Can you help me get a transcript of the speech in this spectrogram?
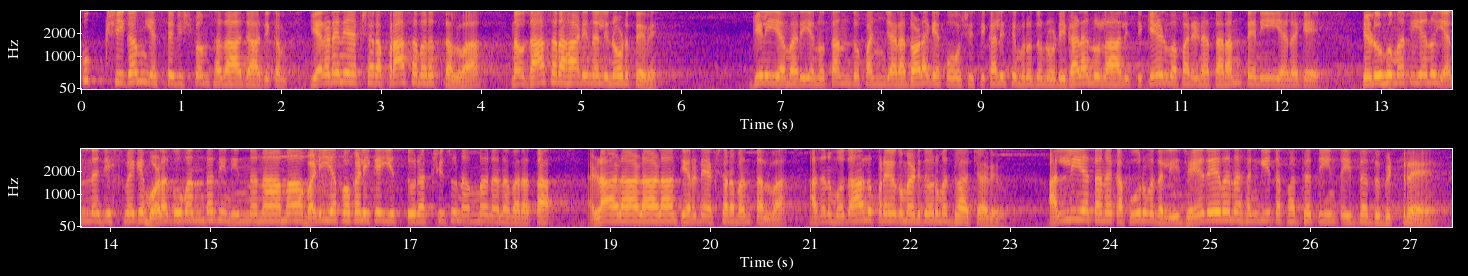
ಕುಕ್ಷಿಗಂ ಯಸ್ಯ ವಿಶ್ವಂ ಸದಾಜಾದಿಕಂ ಎರಡನೇ ಅಕ್ಷರ ಪ್ರಾಸ ಬರುತ್ತಲ್ವಾ? ನಾವು ದಾಸರ ಹಾಡಿನಲ್ಲಿ ನೋಡ್ತೇವೆ ಗಿಳಿಯ ಮರಿಯನು ತಂದು ಪಂಜರದೊಳಗೆ ಪೋಷಿಸಿ ಕಲಿಸಿ ಮೃದು ನುಡಿಗಳನ್ನು ಲಾಲಿಸಿ ಕೇಳುವ ಪರಿಣತರಂತೆ ನೀಯನಗೆ ತಿಳುಹುಮತಿಯನು ಎನ್ನ ಜಿಹ್ವೆಗೆ ಮೊಳಗುವಂದದಿ ನಿನ್ನ ನಾಮ ಬಳಿಯ ಪೊಗಳಿಕೆ ಇತ್ತು ರಕ್ಷಿಸು ನಮ್ಮ ನನವರತ. ಅಳಾಳಾಳಾಳ ಅಂತ ಎರಡನೇ ಅಕ್ಷರ ಬಂತಲ್ವಾ? ಅದನ್ನು ಮೊದಲು ಪ್ರಯೋಗ ಮಾಡಿದವರು ಮಧ್ವಾಚಾರ್ಯರು. ಅಲ್ಲಿಯ ತನಕ ಪೂರ್ವದಲ್ಲಿ ಜಯದೇವನ ಸಂಗೀತ ಪದ್ಧತಿ ಅಂತ ಇದ್ದದ್ದು ಬಿಟ್ಟರೆ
